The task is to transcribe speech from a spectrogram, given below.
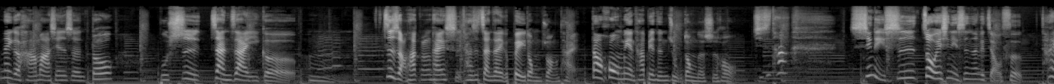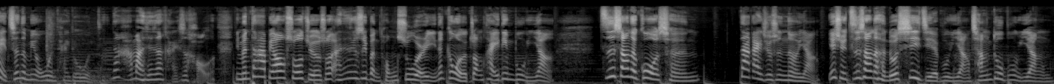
那个蛤蟆先生都不是站在一个嗯，至少他刚开始他是站在一个被动状态，到后面他变成主动的时候，其实他。心理师作为心理师那个角色，他也真的没有问太多问题。那蛤蟆先生还是好了。你们大家不要说觉得说，哎，那就是一本童书而已。那跟我的状态一定不一样。咨商的过程大概就是那样。也许咨商的很多细节不一样，长度不一样，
